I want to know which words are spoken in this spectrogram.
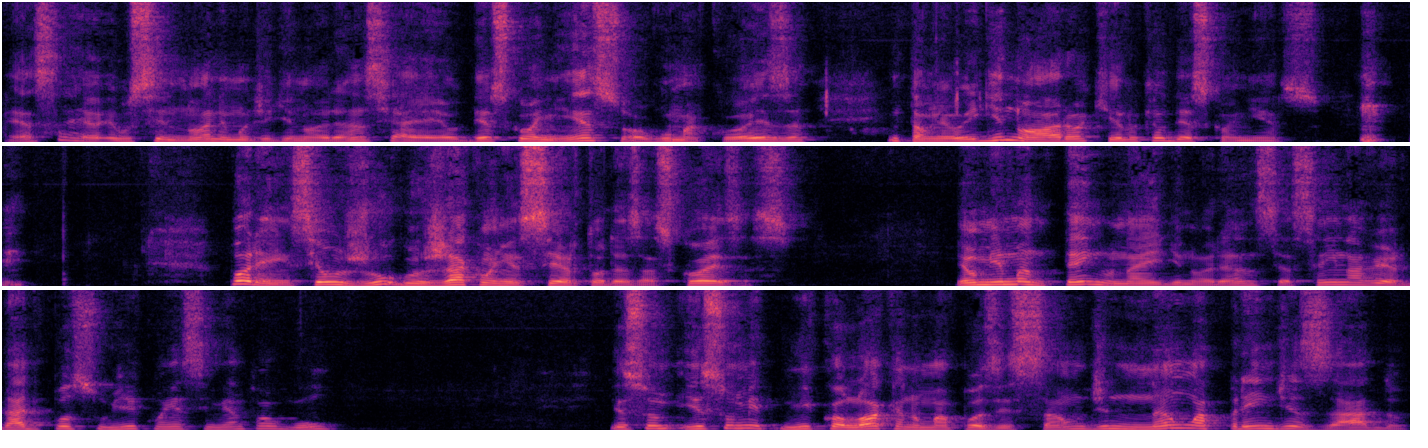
Essa é o sinônimo de ignorância é eu desconheço alguma coisa, então eu ignoro aquilo que eu desconheço. Porém, se eu julgo já conhecer todas as coisas, eu me mantenho na ignorância sem, na verdade, possuir conhecimento algum. Isso, isso me, me coloca numa posição de não aprendizado.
